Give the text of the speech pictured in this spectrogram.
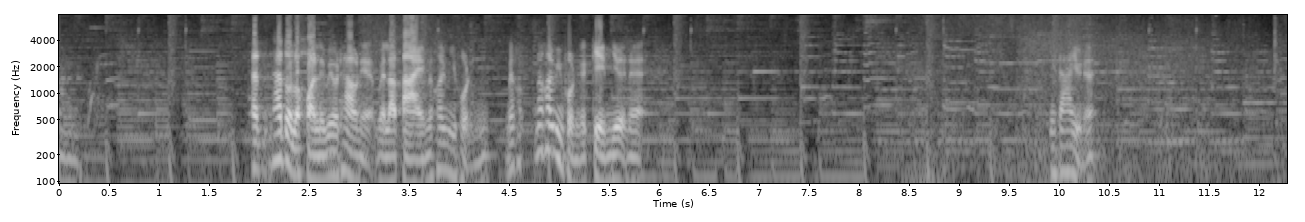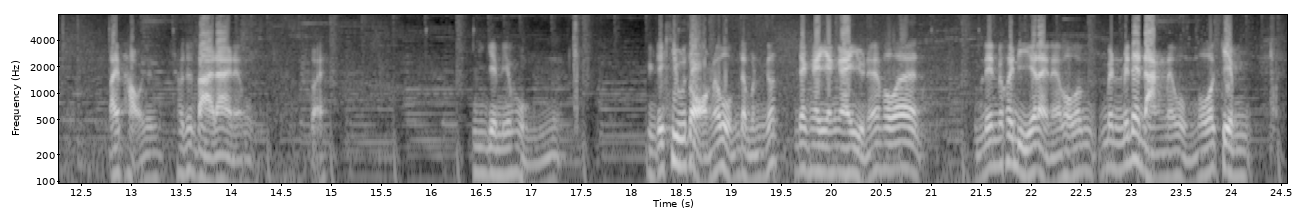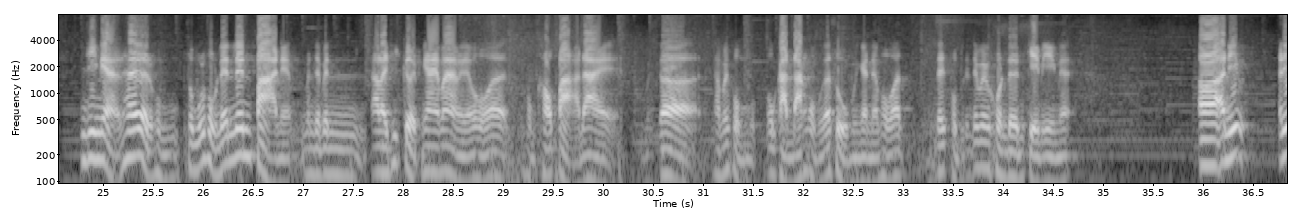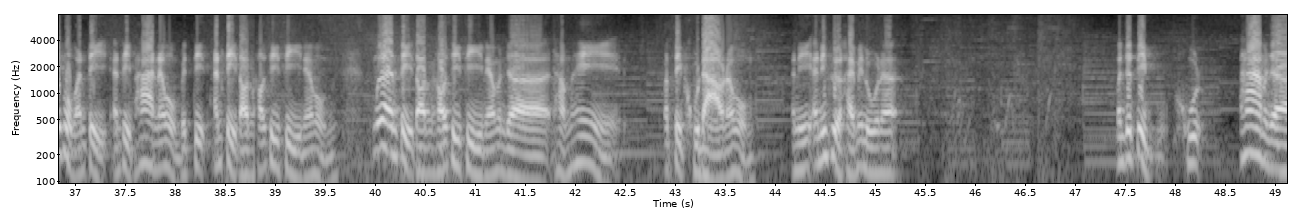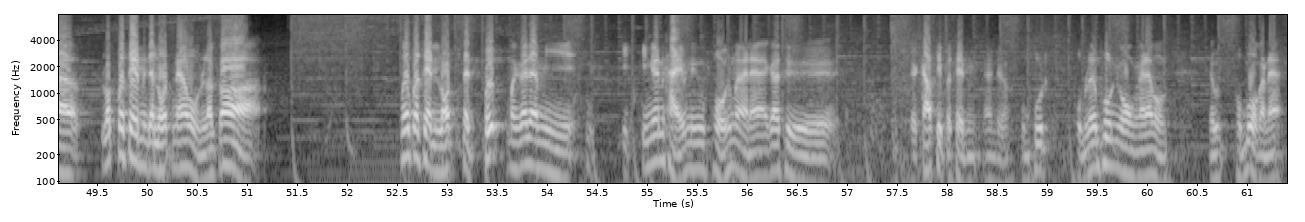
ถ้าถ้าตัวละครเลเวลเท่าเนี่ยเวลาตายไม่ค่อยมีผลไม่ไม่ค่อยมีผลกับเกมเยอะนะไม่ได้อยู่นะ ไล่เผาจนเขาจนตายได้นะผมสวยจริงเกมนี้ผมถึงจะคิวสองนะผมแต่มันก็ยังไงยังไงอยู่นะ เพราะว่าผมเล่นไม่ค่อยดีเท่าไหร่นะเพราะว่ามันไม่ได้ดังนะผมเพราะว่าเกมจริงๆเนี่ยถ้าเกิดผมสมมุติผมเล่นเล่นป่าเนี่ยมันจะเป็นอะไรที่เกิดง่ายมากเลยนะเพราะว่าผมเข้าป่าได้ มันก็ทำให้ผมโอกาสดังผมก็สูงเหมือนกันนะเพราะว่าได้ผมได้เป็นคนเดินเกมเองนะเอ่ออันนี้อันนี้ผมอันติอันติพลาดนะผมไปติอันติตอนเขาซีซีนะผม เมื่ออันติตอนเขาซีซีนะมันจะทำให้ มันติดคูดาวนะผม อันนี้อันนี้เผื่อใครไม่รู้นะ มันจะติดคูถ้ามันจะลดเปอร์เซ็นต์มันจะลดนะผม แล้วก็ เมื่อเปอร์เซ็นต์ลดเสร็จปุ๊บมันก็จะมีอีกอีกเงื่อนไขหนึงโผล่ขึ้นมานะ ก็คือเดี๋ยวเก้าสิบเปอร์เซ็นต์เดี๋ยวผมพูดผมเริ่มพูดงงแล้วนะผมเดี๋ยวผมบวกกันนะ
